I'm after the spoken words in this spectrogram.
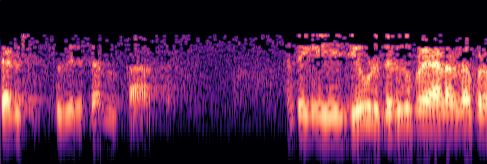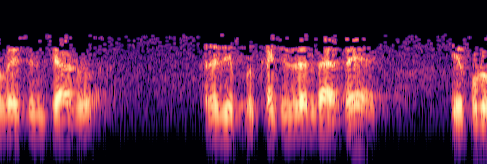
tends to the return path అంటే ఈ జీవుడు తెలుగు ప్రయాణంలో ప్రవేశించాడు అనేది ఎప్పుడు ఖచ్చితంగా అంటే ఎప్పుడు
